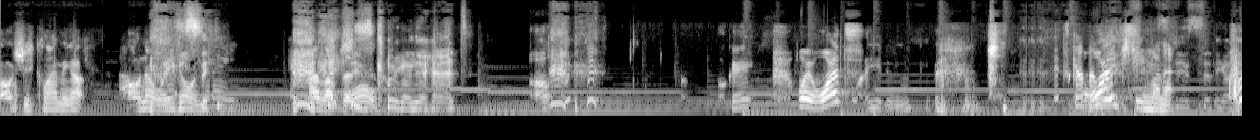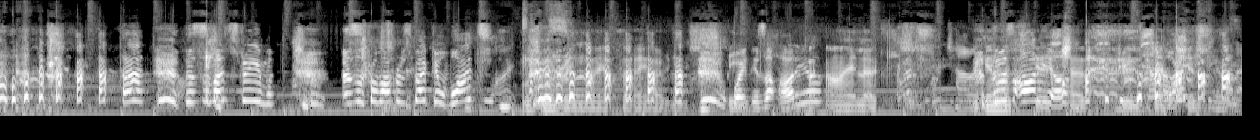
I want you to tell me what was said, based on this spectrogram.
oh, she's climbing up. Oh no, where are you oh, going? I love this. She's going on your head. Oh. Okay, Wait, what? what are you doing? It's got the live stream on it. This is my stream. This is from my perspective. What? was wondering why I thought I heard you speak. Wait, is that audio? But I look. We're was audio. to have streamception.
